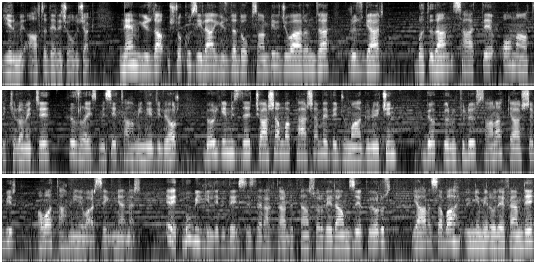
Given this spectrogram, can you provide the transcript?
26 derece olacak. Nem %69 ila %91 civarında, rüzgar batıdan saatte 16 km hızla esmesi tahmin ediliyor. Bölgemizde çarşamba, perşembe ve cuma günü için gök görüntülü sağanak yağışlı bir hava tahmini var sevgili Evet bu bilgileri de sizlere aktardıktan sonra vedamızı yapıyoruz. Yarın sabah Ünye Melodi FM'de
